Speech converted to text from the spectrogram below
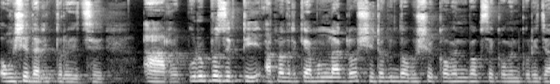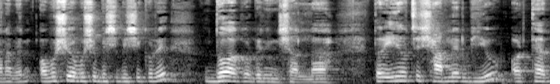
অংশীদারিত্ব রয়েছে। আর পুরো প্রজেক্টটি আপনাদের কেমন লাগল সেটা কিন্তু অবশ্যই কমেন্ট বক্সে কমেন্ট করে জানাবেন। অবশ্যই অবশ্যই বেশি বেশি করে দোয়া করবেন ইনশাল্লাহ তো এই হচ্ছে সামনের ভিউ অর্থাৎ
